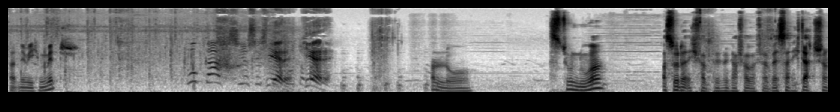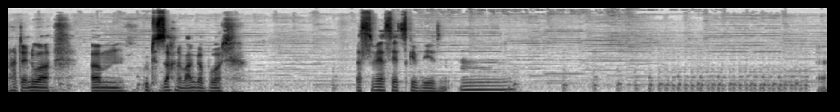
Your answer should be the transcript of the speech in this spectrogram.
Das nehme ich mit. Hallo. Hast du nur? Achso, ich bin gerade verbessert. Ich dachte schon, hat er nur ähm, gute Sachen im Angebot. Das wäre es jetzt gewesen. Hm. Ja.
